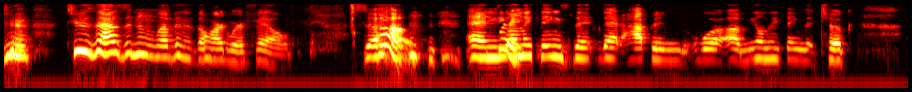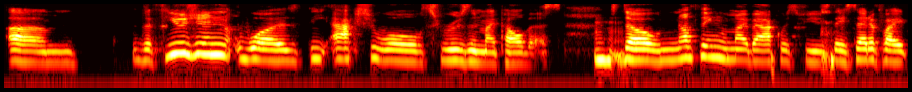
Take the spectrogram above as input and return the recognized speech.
2011 that the hardware failed. So, oh, and the great. only things that that happened were um, the only thing that took um the fusion was the actual screws in my pelvis. Mm-hmm. So nothing in my back was fused. They said if I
